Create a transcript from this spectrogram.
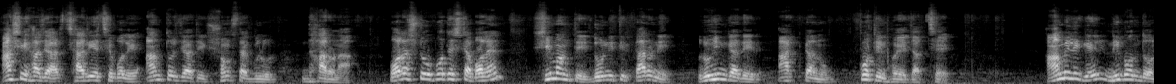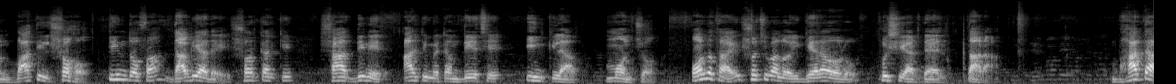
আশি হাজার ছাড়িয়েছে বলে আন্তর্জাতিক সংস্থাগুলোর ধারণা। পররাষ্ট্র উপদেষ্টা বলেন, সীমান্তে দুর্নীতির কারণে রোহিঙ্গাদের আটকানো কঠিন হয়ে যাচ্ছে। আওয়ামী লীগের নিবন্ধন বাতিল সহ তিন দফা দাবি আদায়ে সরকারকে সাত দিনের আলটিমেটাম দিয়েছে ইনকিলাব মঞ্চ। অন্যথায় সচিবালয় ঘেরাওয়ারও হুঁশিয়ার দেন তারা। ভাতা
